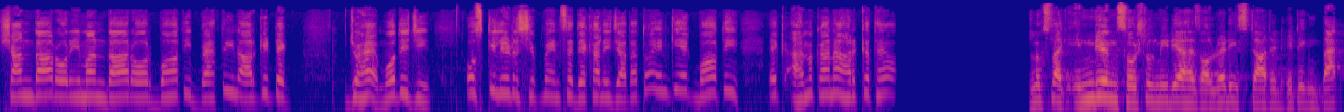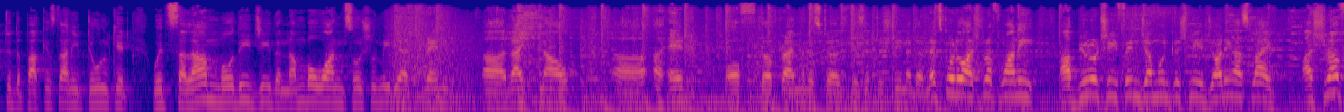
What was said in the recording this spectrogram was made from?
शानदार और ईमानदार और बहुत ही बेहतरीन आर्किटेक्ट जो है मोदी जी, उसकी लीडरशिप में इनसे देखा नहीं जाता तो इनकी एक बहुत ही, एक अहमकाना हरकत है। Looks like Indian social media has already started hitting back to the Pakistani toolkit with Salam Modi ji, the number one social media trend uh, right now uh, ahead of the Prime Minister's visit to Srinagar. Let's go to Ashraf Wani, our bureau chief in Jammu and Kashmir, joining us live. Ashraf,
